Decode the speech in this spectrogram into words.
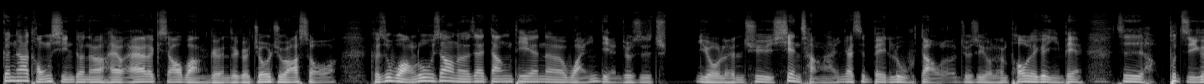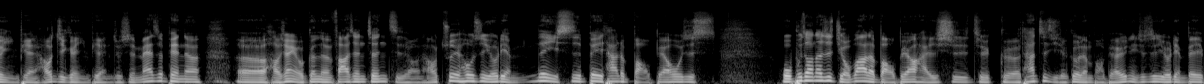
跟他同行的呢，还有 Alex 肖邦跟这个 George Russell 啊。可是网络上呢，在当天呢晚一点就是。有人去现场啊，应该是被录到了，就是有人 PO 了一个影片，是不止一个影片，好几个影片，就是 Mazepin 呢，呃，好像有跟人发生争执哦，然后最后是有点类似被他的保镖，或者是我不知道那是酒吧的保镖还是这个他自己的个人保镖，有点就是有点被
